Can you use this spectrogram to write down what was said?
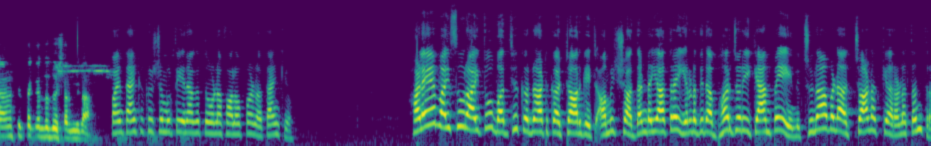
ಕಾಣಿಸ್ತಿರ್ತಕ್ಕಂಥದ್ದು Sharmitha fine thank you Krishnamurthy. ಏನಾಗುತ್ತೆ ನೋಡೋಣ ಫಾಲೋ ಅಪ್ ಮಾಡೋಣ. ಥ್ಯಾಂಕ್ ಯು ಹಳೆ ಮೈಸೂರು ಆಯ್ತು, ಮಧ್ಯ ಕರ್ನಾಟಕ ಟಾರ್ಗೆಟ್. ಅಮಿತ್ ಶಾ ದಂಡಯಾತ್ರೆ, ಎರಡು ದಿನ ಭರ್ಜರಿ ಕ್ಯಾಂಪೇನ್, ಚುನಾವಣಾ ಚಾಣಕ್ಯ ರಣತಂತ್ರ.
